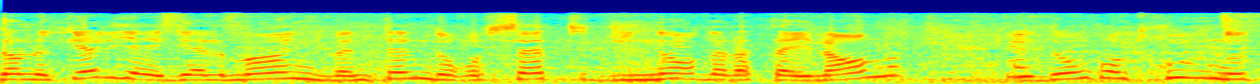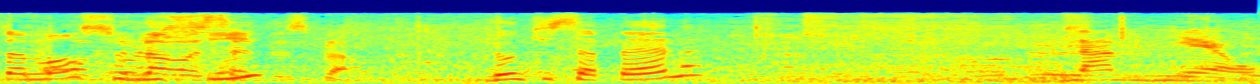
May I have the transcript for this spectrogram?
dans lequel il y a également une vingtaine de recettes du nord de la Thaïlande. Et donc on trouve notamment celui-ci, donc il s'appelle Nam Miao.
